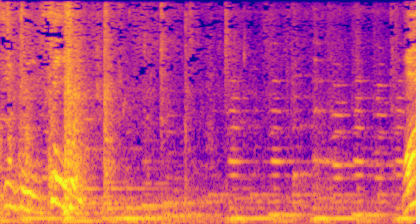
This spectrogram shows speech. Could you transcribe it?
Sungguh Mo?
